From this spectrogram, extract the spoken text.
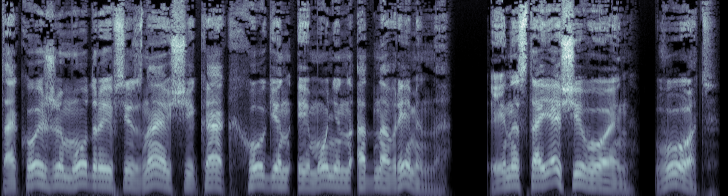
Такой же мудрый и всезнающий, как Хуген и Мунин одновременно. И настоящий воин. Вот,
